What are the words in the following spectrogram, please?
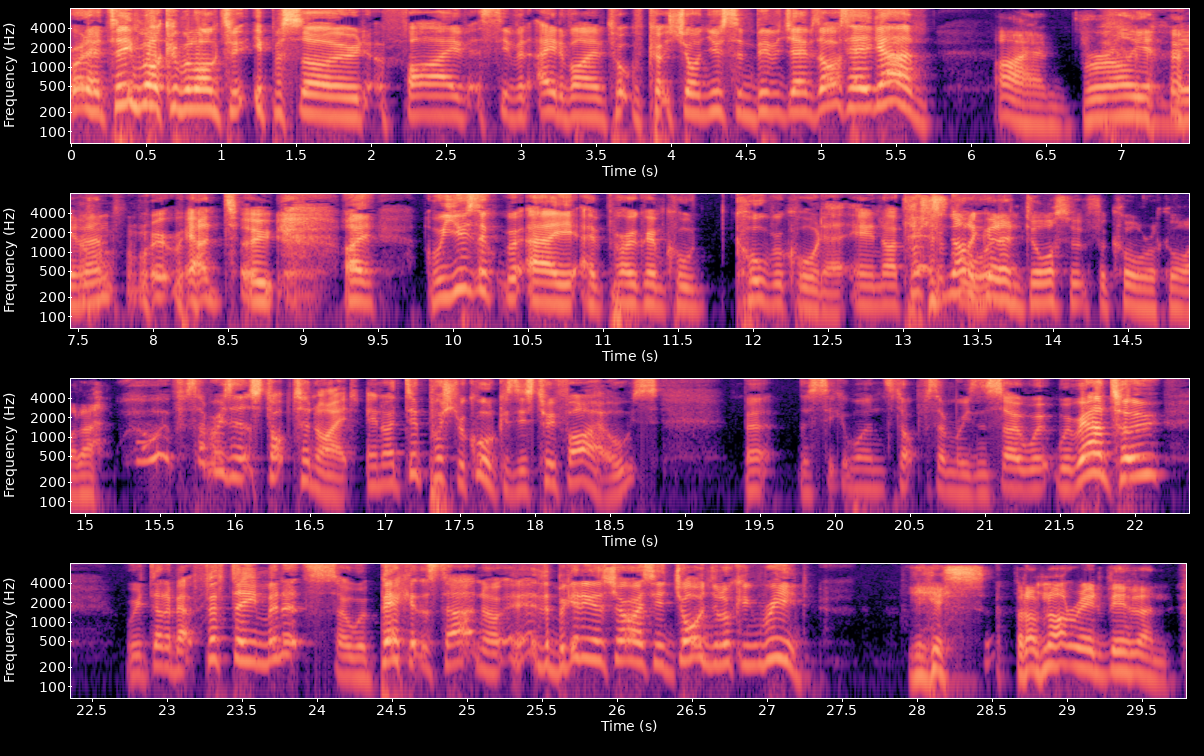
Right, team, welcome along to episode 578 of IMTalk with Coach John Newsom, Bevan James Oz. How you going? I am brilliant, Bevan. We're at round two. I we use a, a, a program called Call Recorder, and I pushed it's not a good endorsement for Call Recorder. Well, for some reason it stopped tonight, and I did push record because there's two files, but the second one stopped for some reason. So we're, we're round two. We've done about 15 minutes, so we're back at the start. Now, at the beginning of the show, I said, John, you're looking red. Yes, but I'm not Red Bevan.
